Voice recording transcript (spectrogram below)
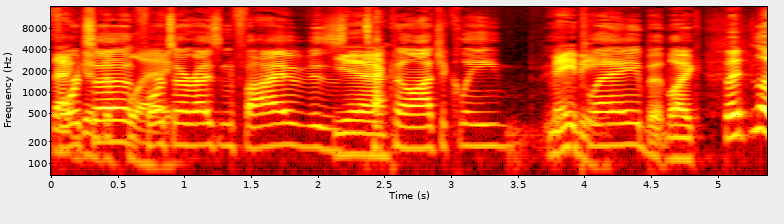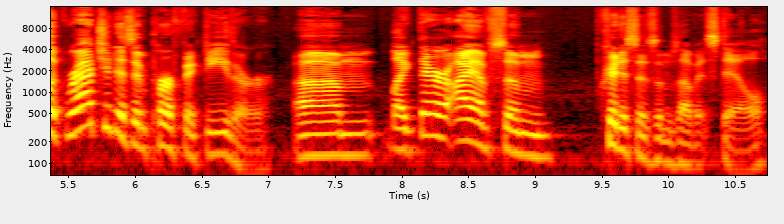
that Forza, good to play. Forza Horizon Five is Yeah. technologically in Maybe. play, but like But look, Ratchet isn't perfect either. Um, like there, I have some criticisms of it still.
